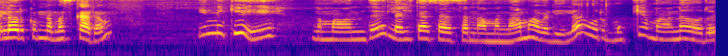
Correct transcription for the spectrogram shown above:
எல்லோருக்கும் நமஸ்காரம். இன்றைக்கி நம்ம வந்து லலிதா சாசன் நம்ம நாமாவளியில் ஒரு முக்கியமான ஒரு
